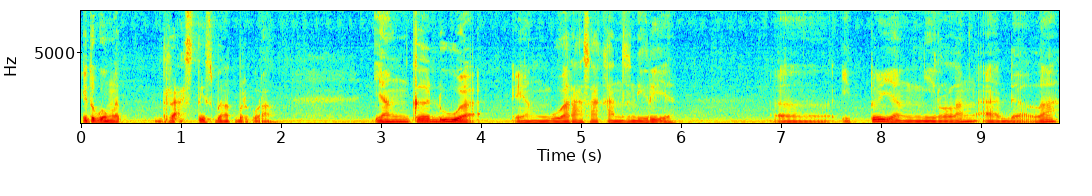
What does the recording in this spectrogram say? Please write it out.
Itu gue ngeliat drastis banget berkurang. Yang kedua yang gue rasakan sendiri ya uh, itu yang ngilang adalah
